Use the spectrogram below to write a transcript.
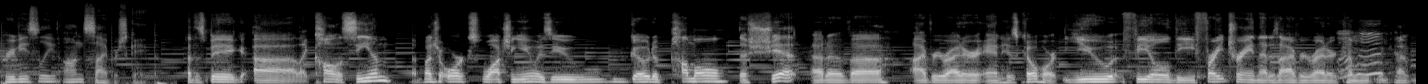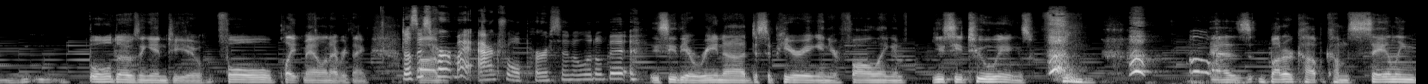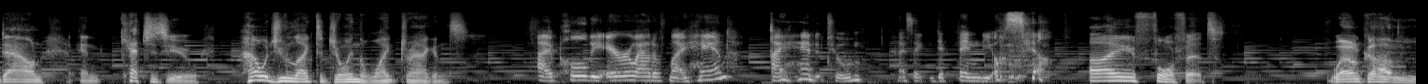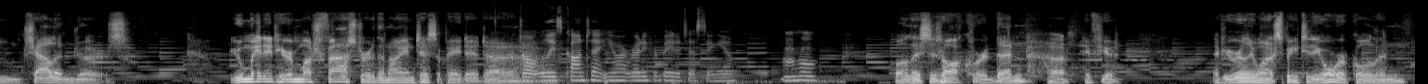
Previously on Cyberscape. Got this big uh like coliseum a bunch of orcs watching you as you go to pummel the shit out of uh ivory rider and his cohort you feel the freight train that is ivory rider come, Mhm. come bulldozing into you full plate mail and everything Does this Um, hurt my actual person a little bit? you see the arena disappearing and you're falling and you see two wings Oh, as buttercup comes sailing down and catches you how would you like to join the white dragons I pull the arrow out of my hand. I hand it to him. I say, defend yourself. I forfeit. Welcome, challengers. You made it here much faster than I anticipated. Uh, Don't release content you aren't ready for beta testing you. Mm-hmm. well, this is awkward then. Uh, if you if you really want to speak to the oracle, then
